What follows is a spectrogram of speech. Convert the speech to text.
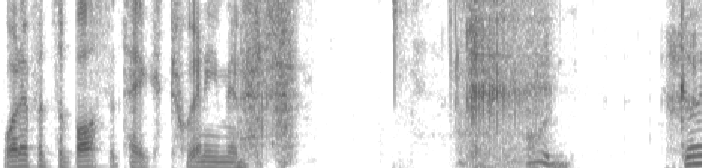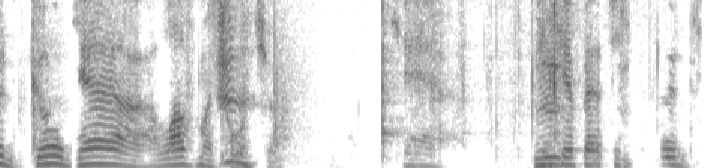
What if it's a boss that takes 20 minutes? Good. Good, good. Yeah, I love my torture. Yeah. You get better. Good.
